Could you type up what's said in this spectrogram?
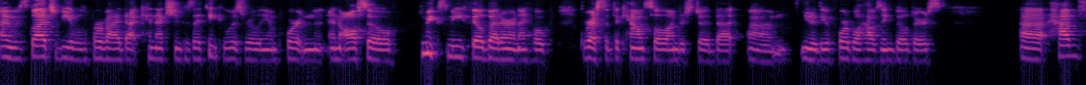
I was glad to be able to provide that connection because I think it was really important and also makes me feel better. And I hope the rest of the council understood that, um, you know, the affordable housing builders uh, have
